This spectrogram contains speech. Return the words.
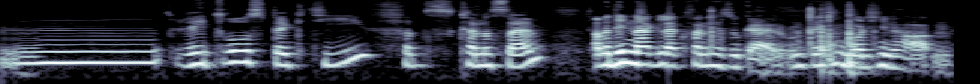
Mm, retrospektiv, das kann das sein. Aber den Nagellack fand ich ja so geil und deswegen wollte ich ihn haben.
